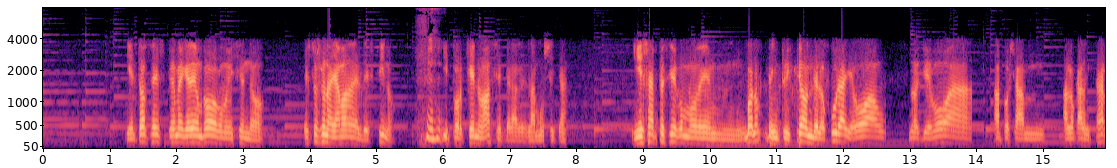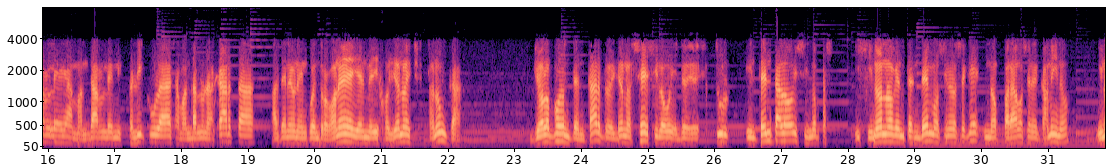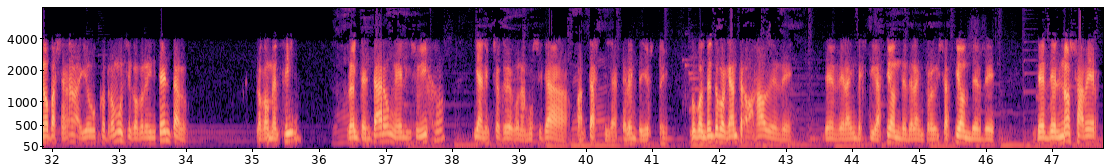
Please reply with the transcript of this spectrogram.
Y entonces yo me quedé un poco como diciendo, esto es una llamada del destino. ¿Y por qué no hace Perales la música? Y esa especie como de, mm, bueno, de intuición, de locura, llevó a, nos llevó a, a pues a, a localizarle, a mandarle mis películas, a mandarle una carta, a tener un encuentro con él y él me dijo, yo no he hecho esto nunca. Yo lo puedo intentar, pero yo no sé si lo voy. Tú inténtalo y si no pasa, y si no nos entendemos, si no, no sé qué, nos paramos en el camino y no pasa nada. Yo busco otro músico, pero inténtalo. Lo convencí, lo intentaron él y su hijo y han hecho creo que una música fantástica, excelente. Yo estoy muy contento porque han trabajado desde desde la investigación, desde la improvisación, desde desde el no saber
